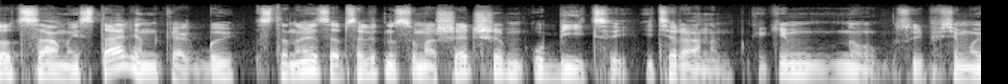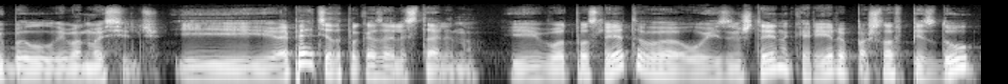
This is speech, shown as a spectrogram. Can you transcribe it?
тот самый Сталин как бы становится абсолютно сумасшедшим убийцей и тираном, каким, ну, судя по всему, и был Иван Васильевич. И опять это показали Сталину. И вот после этого у Эйзенштейна карьера пошла в пизду,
